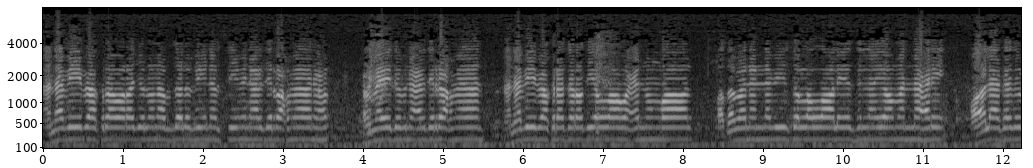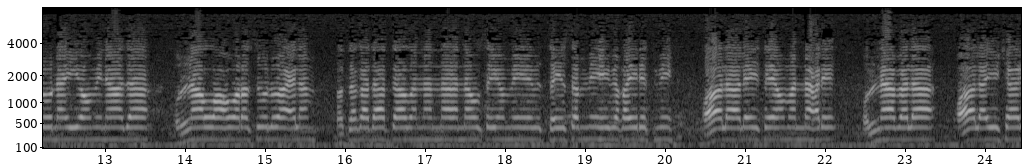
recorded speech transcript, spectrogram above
عن أبي بكر ورجل أفضل في نفسي من عبد الرحمن حميد بن عبد الرحمن عن أبي بكرة رضي الله عنه قال خطبنا النبي صلى الله عليه وسلم يوم النهر قال أتدرون أي يوم هذا؟ قلنا الله ورسوله أعلم. فسكت حتى ظننا أنه سيسميه, سيسميه بغير اسمه. قال ليس يوم النهر؟ قلنا بلى. قال أي شهر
